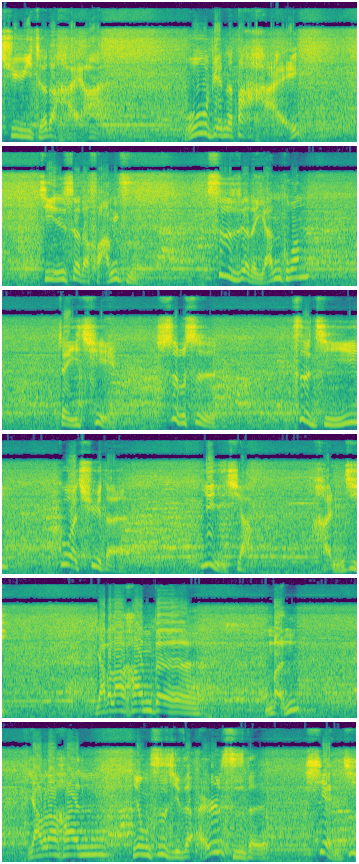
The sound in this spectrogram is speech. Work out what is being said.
曲折的海岸、无边的大海？金色的房子，炽热的阳光，这一切是不是自己过去的印象痕迹？亚伯拉罕的门，亚伯拉罕用自己的儿子的献祭，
